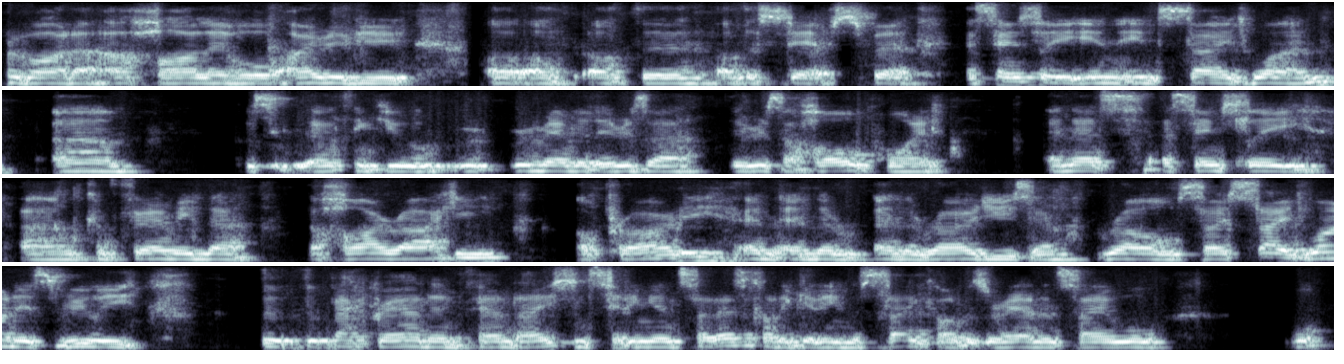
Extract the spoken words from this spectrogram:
provide a, a high level overview of, of, the of the steps. But essentially, in, in stage one, um, I think you'll remember there is a there is a whole point, and that's essentially um, confirming the, the hierarchy of priority and, and the and the road user role. So stage one is really the, the background and foundation setting. And so that's kind of getting the stakeholders around and say, well, well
